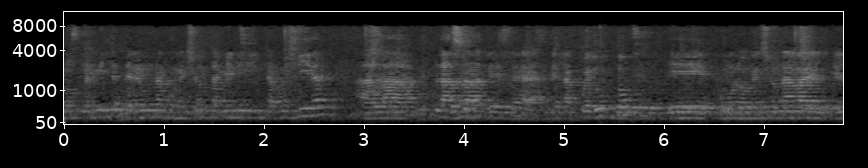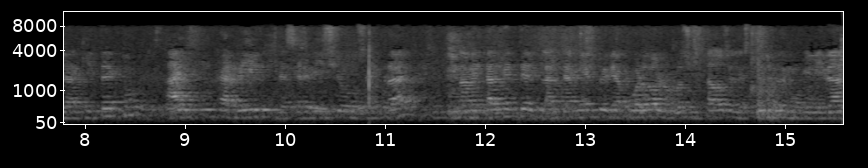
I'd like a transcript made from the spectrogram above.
nos permite tener una conexión también ininterrumpida a la plaza del, del acueducto, eh, como lo mencionaba el, el arquitecto, hay un carril de servicio central, fundamentalmente el planteamiento y de acuerdo a los resultados del estudio de movilidad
